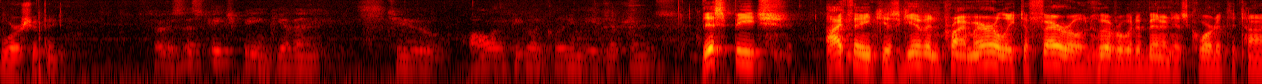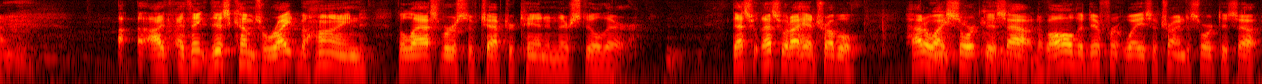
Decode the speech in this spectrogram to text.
worshiping. So is this speech being given to all of the people, including the Egyptians? This speech, I think, is given primarily to Pharaoh and whoever would have been in his court at the time. I, I, I think this comes right behind the last verse of chapter 10, and they're still there. That's, that's what I had trouble. How do I sort this out? And of all the different ways of trying to sort this out,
